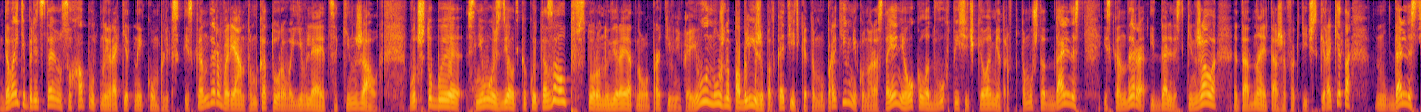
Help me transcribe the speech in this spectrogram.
Давайте представим сухопутный ракетный комплекс «Искандер», вариантом которого является кинжал. Вот чтобы с него сделать какой-то залп в сторону вероятного противника, его нужно поближе подкатить к этому противнику на расстояние около 2000 километров, потому что дальность «Искандера» и дальность кинжала – это одна и та же фактически ракета, дальность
